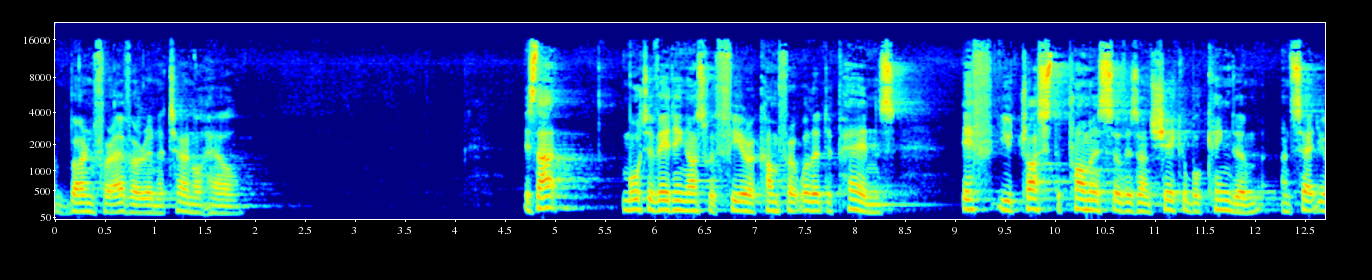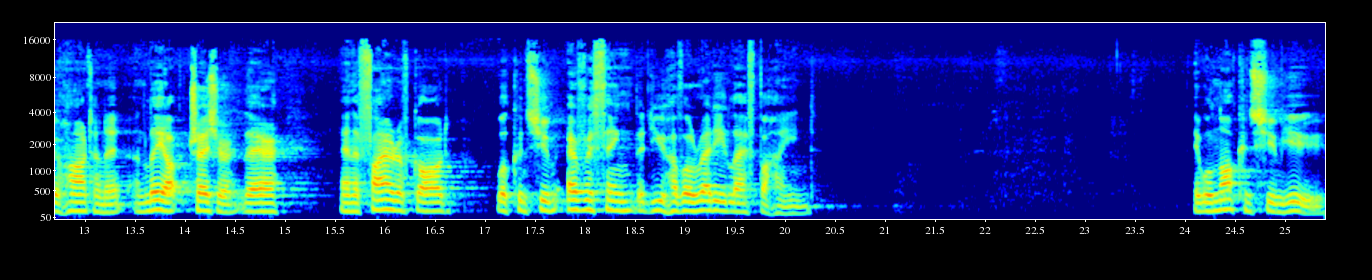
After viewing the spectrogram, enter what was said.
and burn forever in eternal hell. Is that motivating us with fear or comfort? Well, it depends. If you trust the promise of his unshakable kingdom and set your heart on it and lay up treasure there, then the fire of God will consume everything that you have already left behind. It will not consume you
